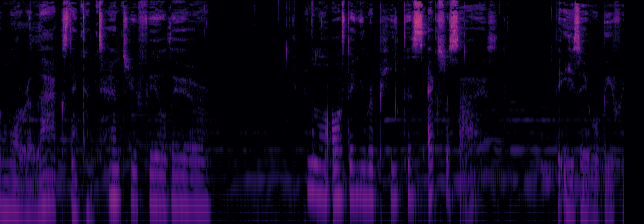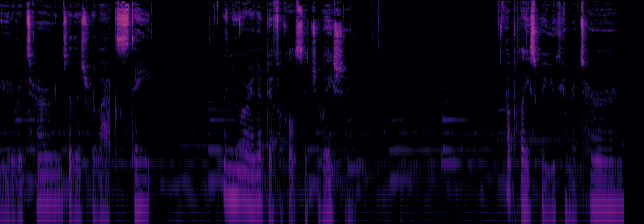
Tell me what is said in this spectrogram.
The more relaxed and content you feel there, and the more often you repeat this exercise, the easier it will be for you to return to this relaxed state when you are in a difficult situation. A place where you can return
